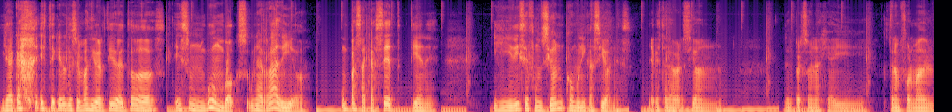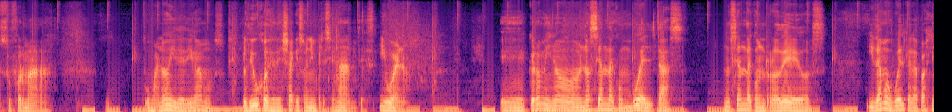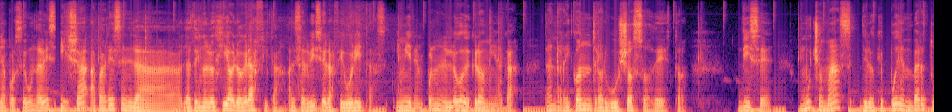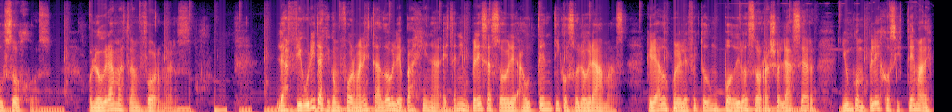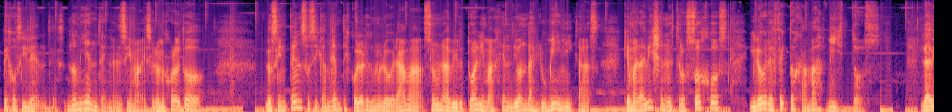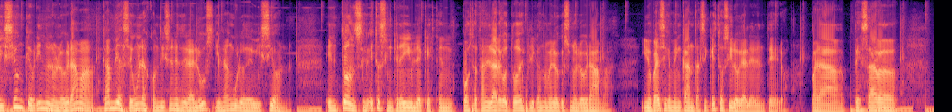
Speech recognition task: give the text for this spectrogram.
y acá este creo que es el más divertido de todos. Es un boombox, una radio. Un pasacassette tiene. Y dice función comunicaciones. Y acá está la versión del personaje ahí transformado en su forma humanoide, digamos. Los dibujos desde ya que son impresionantes. Y bueno, eh, no, no se anda con vueltas, no se anda con rodeos. Y damos vuelta a la página por segunda vez y ya aparece la, la tecnología holográfica al servicio de las figuritas. Y miren, ponen el logo de Chromie acá. Están recontra orgullosos de esto. Dice, mucho más de lo que pueden ver tus ojos. Hologramas Transformers. Las figuritas que conforman esta doble página están impresas sobre auténticos hologramas, creados por el efecto de un poderoso rayo láser y un complejo sistema de espejos y lentes. No mienten encima, eso es lo mejor de todo. Los intensos y cambiantes colores de un holograma son una virtual imagen de ondas lumínicas que maravillan nuestros ojos y logra efectos jamás vistos. La visión que brinda un holograma cambia según las condiciones de la luz y el ángulo de visión, entonces, esto es increíble que estén posta tan largo todo explicándome lo que es un holograma. Y me parece que me encanta, así que esto sí lo voy a leer entero. Para pesar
